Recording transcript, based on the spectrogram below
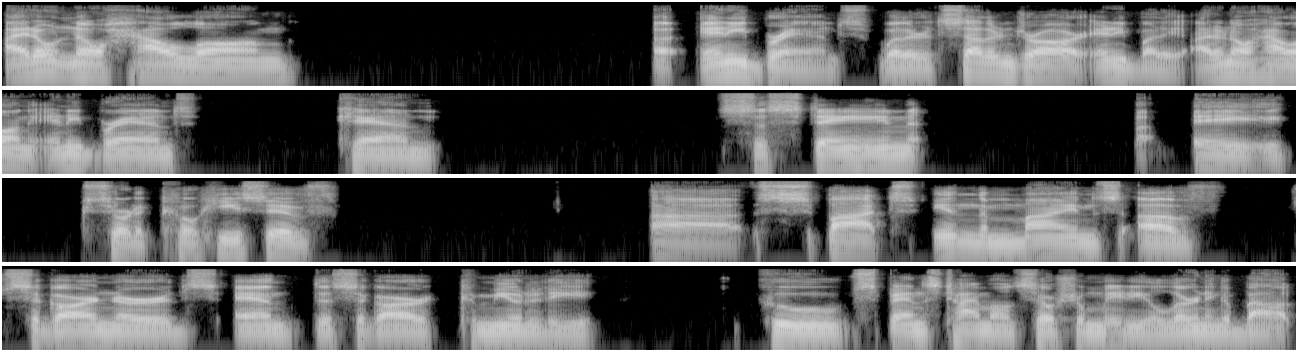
i don't know how long uh, any brand whether it's southern draw or anybody i don't know how long any brand can sustain a, a sort of cohesive uh spot in the minds of cigar nerds and the cigar community who spends time on social media learning about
